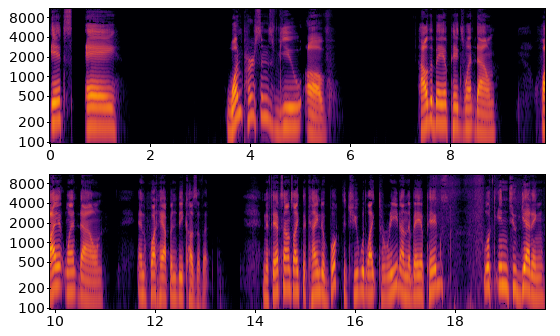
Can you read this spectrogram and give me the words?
It's a one person's view of how the Bay of Pigs went down, why it went down, and what happened because of it. And if that sounds like the kind of book that you would like to read on the Bay of Pigs, look into getting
